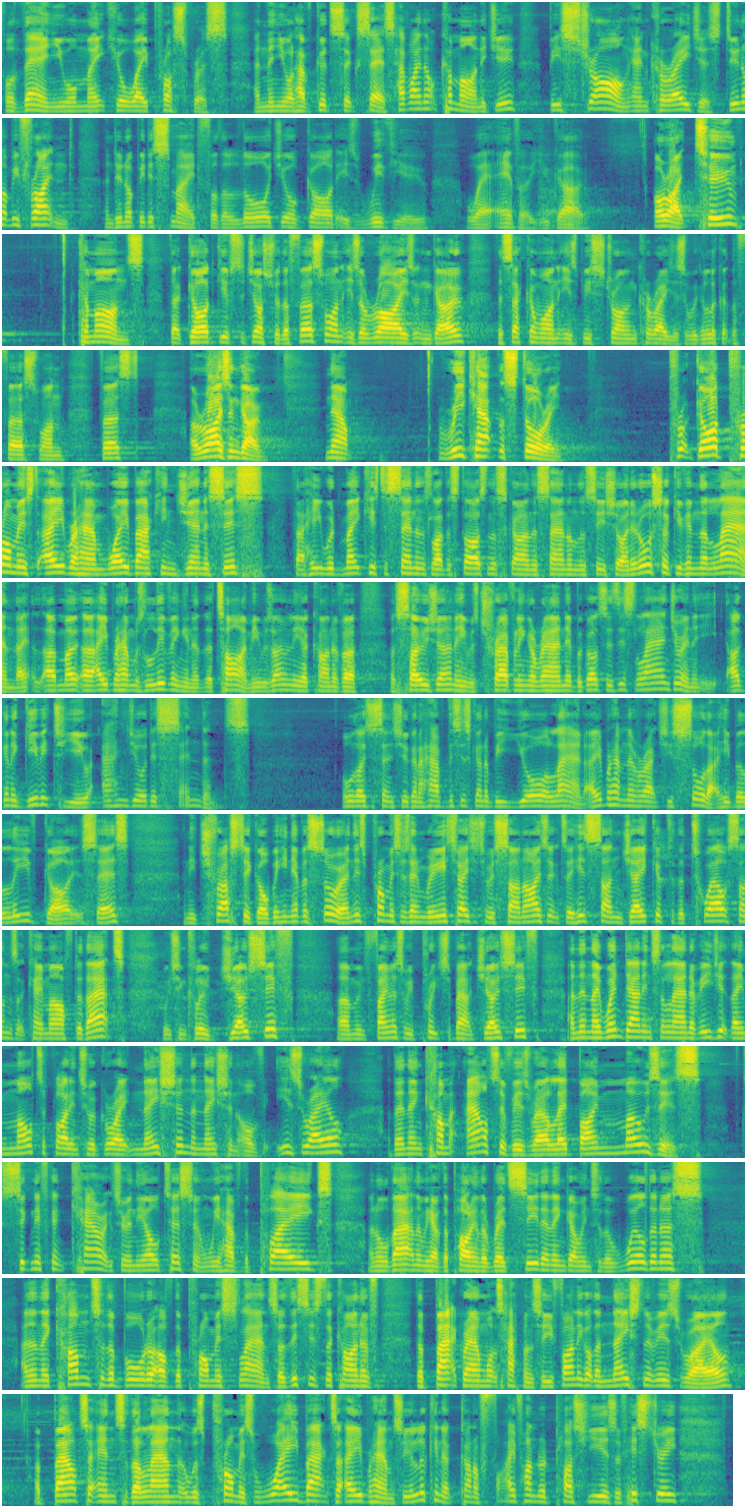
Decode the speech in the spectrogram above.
For then you will make your way prosperous, and then you will have good success. Have I not commanded you? Be strong and courageous. Do not be frightened and do not be dismayed, for the Lord your God is with you wherever you go. All right, two commands that God gives to Joshua. The first one is arise and go. The second one is be strong and courageous. So we're going to look at the first one first. Arise and go. Now, recap the story. God promised Abraham way back in Genesis that he would make his descendants like the stars in the sky and the sand on the seashore. And it also give him the land that uh, uh, Abraham was living in at the time. He was only a kind of a, a sojourner. He was traveling around it. But God says, this land you're in, I'm going to give it to you and your descendants. All those descendants you're going to have, this is going to be your land. Abraham never actually saw that. He believed God, it says, and he trusted God, but he never saw it. And this promise is then reiterated to his son Isaac, to his son Jacob, to the 12 sons that came after that, which include Joseph. Um, famous, we preached about Joseph. And then they went down into the land of Egypt. They multiplied into a great nation, the nation of Israel. They then come out of Israel led by Moses significant character in the Old Testament. We have the plagues and all that, and then we have the parting of the Red Sea. They then go into the wilderness and then they come to the border of the promised land. So this is the kind of the background what's happened. So you finally got the nation of Israel about to enter the land that was promised way back to Abraham. So you're looking at kind of 500 plus years of history,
